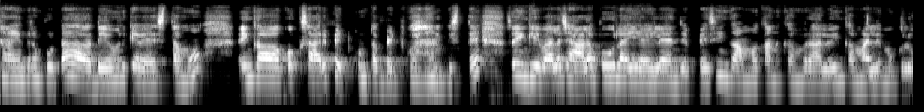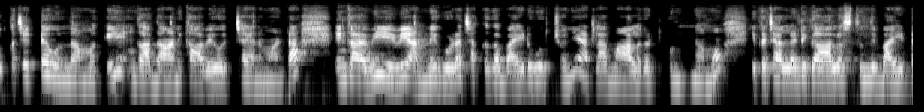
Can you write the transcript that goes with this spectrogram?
సాయంత్రం పూట దేవునికే వేస్తాము. ఇంకా ఒక్కొక్కసారి పెట్టుకుంటాం పెట్టుకోవాలనిపిస్తే. సో ఇంక ఇవాళ చాలా పూలు అయ్యాయిలే అని చెప్పేసి ఇంకా అమ్మ కనకాంబరాలు ఇంకా మల్లె ముగ్గులు ఒక చెట్టే ఉంది అమ్మకి. ఇంకా దానికి అవే వచ్చాయన్నమాట. ఇంకా అవి ఇవి అన్ని కూడా చక్కగా బయట కూర్చొని అట్లా మాల కట్టుకుంటున్నాము. ఇక చల్లటి గాలి వస్తుంది బయట.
